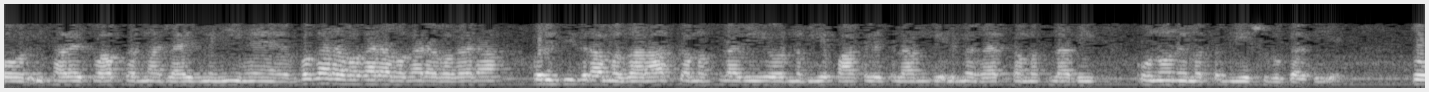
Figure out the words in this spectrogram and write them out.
اور اشارے سواب کرنا جائز نہیں ہے وغیرہ وغیرہ وغیرہ وغیرہ اور اسی طرح مزارات کا مسئلہ بھی اور نبی پاک علیہ السلام کے علم غیر کا مسئلہ بھی انہوں نے مطلب یہ شروع کر دیے تو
